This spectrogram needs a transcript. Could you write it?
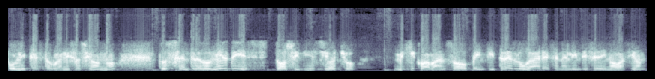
publica esta organización, ¿no? Entonces, entre 2012 y 18, México avanzó 23 lugares en el índice de innovación,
